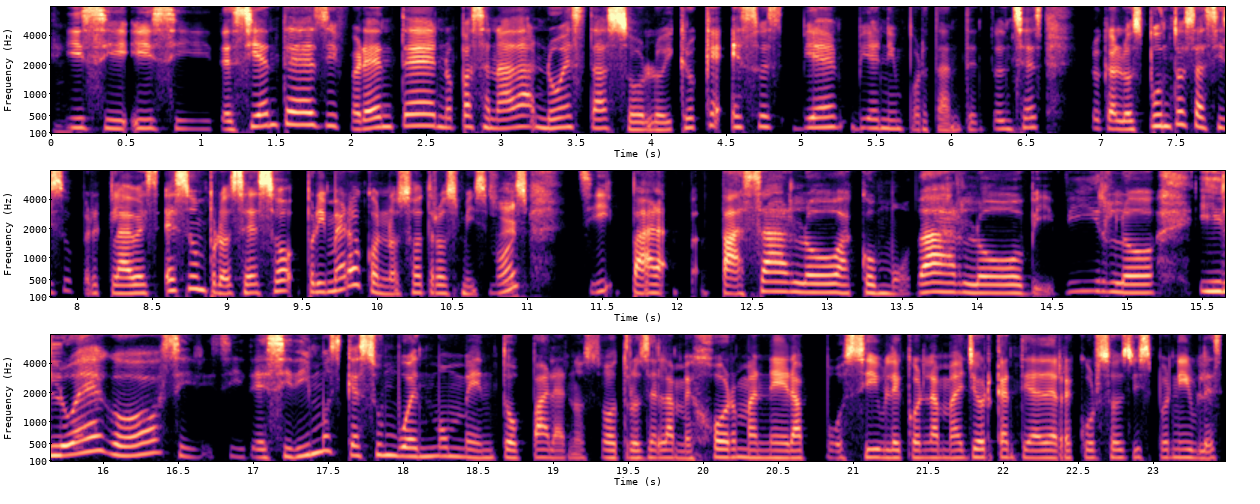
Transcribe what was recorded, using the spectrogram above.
y si y si te sientes diferente no pasa nada, no estás solo y creo que eso es bien bien importante. Entonces, creo que los puntos así súper claves es un proceso primero con nosotros mismos, ¿sí? Para pasarlo, acomodarlo, vivirlo y luego si, si decidimos que es un buen momento para nosotros de la mejor manera posible con la mayor cantidad de recursos disponibles,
